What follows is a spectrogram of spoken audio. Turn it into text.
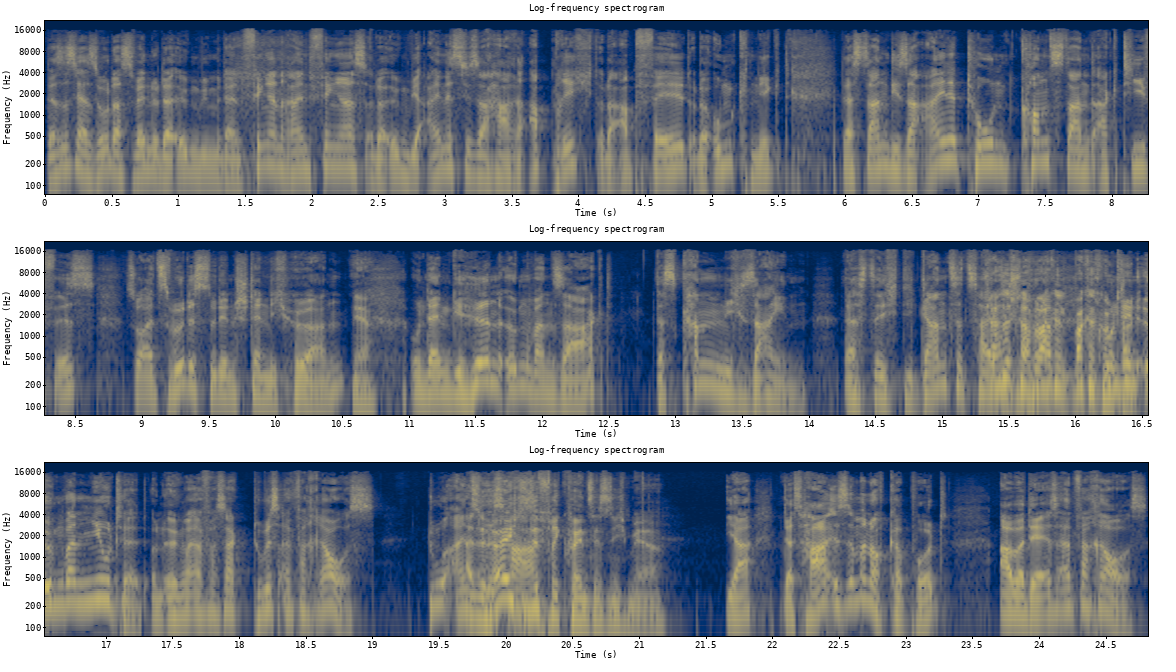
das ist ja so, dass wenn du da irgendwie mit deinen Fingern reinfingerst oder irgendwie eines dieser Haare abbricht oder abfällt oder umknickt, dass dann dieser eine Ton konstant aktiv ist, so als würdest du den ständig hören. Ja. Und dein Gehirn irgendwann sagt, das kann nicht sein, dass dich die ganze Zeit Klassischer Wackel- und den irgendwann mutet und irgendwann einfach sagt, du bist einfach raus. Du Also höre ich Haar, diese Frequenz jetzt nicht mehr. ja, das Haar ist immer noch kaputt, aber der ist einfach raus.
